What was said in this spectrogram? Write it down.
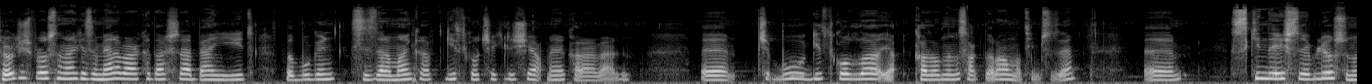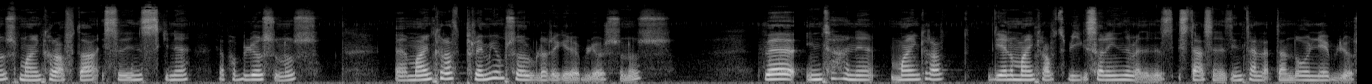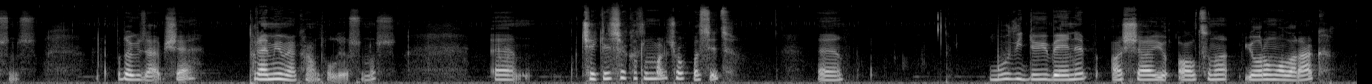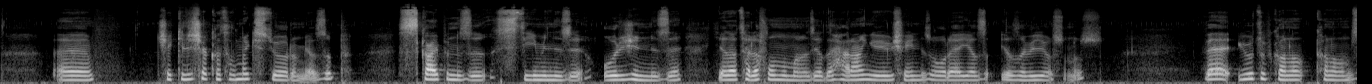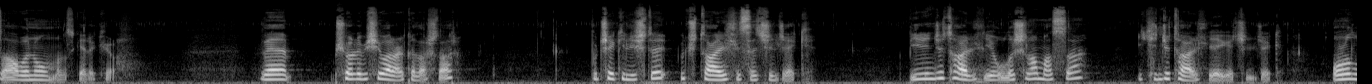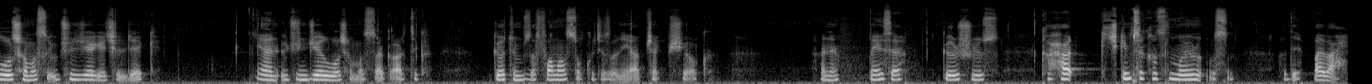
Turkish Bros'tan herkese merhaba arkadaşlar ben Yiğit ve bugün sizlere Minecraft gift code çekilişi yapmaya karar verdim. Ee, bu gift code'la kazandığınız hakları anlatayım size. Ee, skin değiştirebiliyorsunuz Minecraft'ta istediğiniz skin'i yapabiliyorsunuz. Ee, Minecraft Premium serverlara girebiliyorsunuz. Ve inter hani Minecraft diyelim Minecraft bilgisayara indirmediniz isterseniz internetten de oynayabiliyorsunuz. Bu da güzel bir şey premium account oluyorsunuz. Ee, çekilişe katılmak çok basit. Ee, bu videoyu beğenip aşağı altına yorum olarak e, çekilişe katılmak istiyorum yazıp Skype'ınızı, Steam'inizi, Origin'inizi ya da telefon numaranızı ya da herhangi bir şeyinizi oraya yaz- yazabiliyorsunuz. Ve YouTube kanal kanalımıza abone olmanız gerekiyor. Ve şöyle bir şey var arkadaşlar. Bu çekilişte 3 tarihli seçilecek. Birinci tarihliye ulaşılamazsa ikinci tarihliye geçilecek. Ona da ulaşamazsa üçüncüye geçilecek. Yani üçüncüye ulaşamazsak artık götümüze falan sokacağız hani yapacak bir şey yok. Hani neyse görüşürüz. Her- hiç kimse katılmayı unutmasın. Hadi bay bay.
